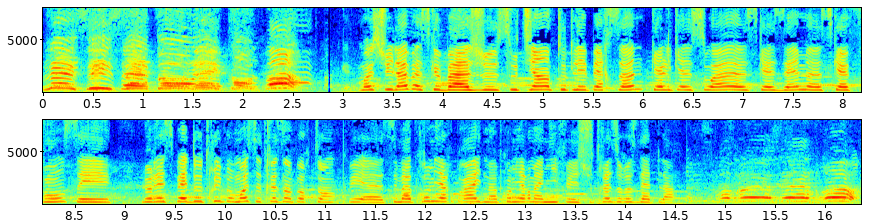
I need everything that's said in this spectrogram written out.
Les 6, 7, on les compte pas. Moi, je suis là parce que bah, je soutiens toutes les personnes, quelles qu'elles soient, euh, ce qu'elles aiment, euh, ce qu'elles font. C'est le respect d'autrui pour moi, c'est très important. Euh, c'est ma première Pride, ma première manif, et je suis très heureuse d'être là. On veut des droits,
